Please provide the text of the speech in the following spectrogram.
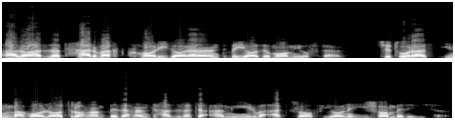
اعلی حضرت هر وقت کاری دارند به یاد ما میافتند. چطور است این مقالات را هم بدهند حضرت امیر و اطرافیان ایشان بنویسند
